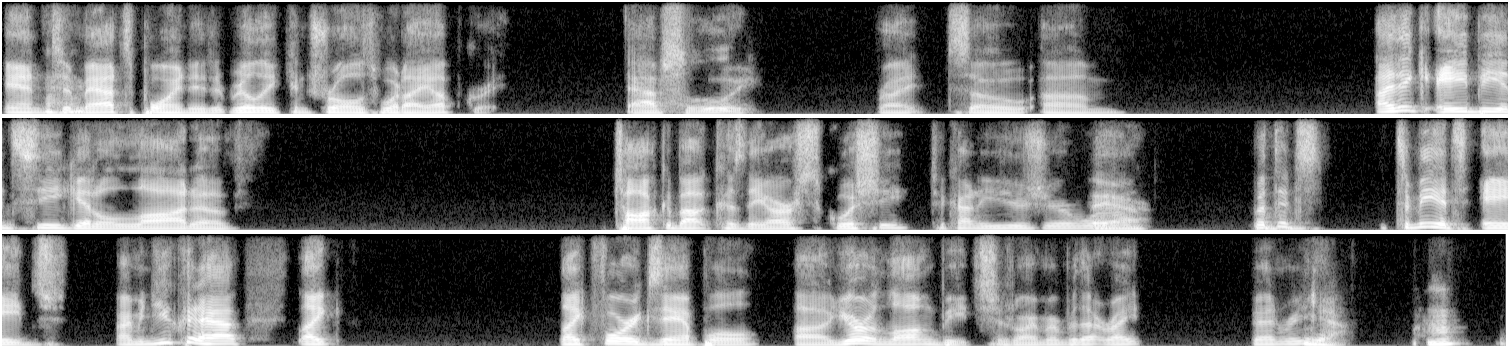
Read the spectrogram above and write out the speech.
And to mm-hmm. Matt's point, it, really controls what I upgrade. Absolutely. Right. So um, I think A, B, and C get a lot of talk about because they are squishy to kind of use your word. But mm-hmm. it's to me, it's age. I mean, you could have like, like for example, uh, you're in Long Beach. Do I remember that right, Ben Reed? Yeah. Mm-hmm.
